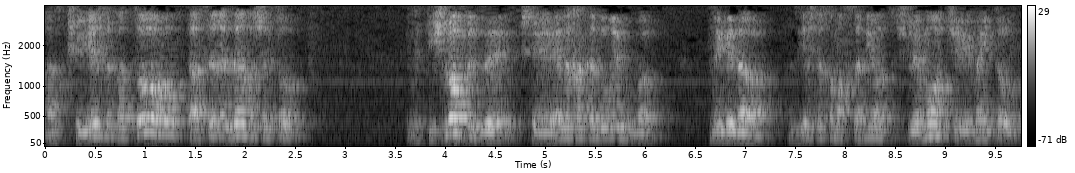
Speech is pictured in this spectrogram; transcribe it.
אז כשיש לך טוב, תעשה רזרבה של טוב. ותשלוף את זה כשאין לך כדורים כבר נגד הרע. אז יש לך מחסניות שלמות של ימי טוב.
